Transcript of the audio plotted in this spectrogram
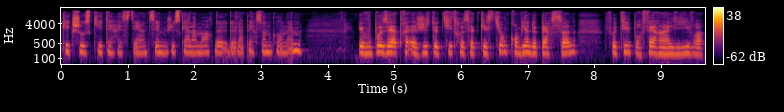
quelque chose qui était resté intime jusqu'à la mort de, la personne qu'on aime. Et vous posez à, à juste titre cette question, combien de personnes faut-il pour faire un livre?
